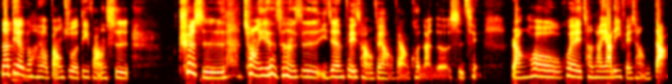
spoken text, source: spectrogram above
那第二个很有帮助的地方是。确实，创业真的是一件非常非常非常困难的事情，然后会常常压力非常大，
